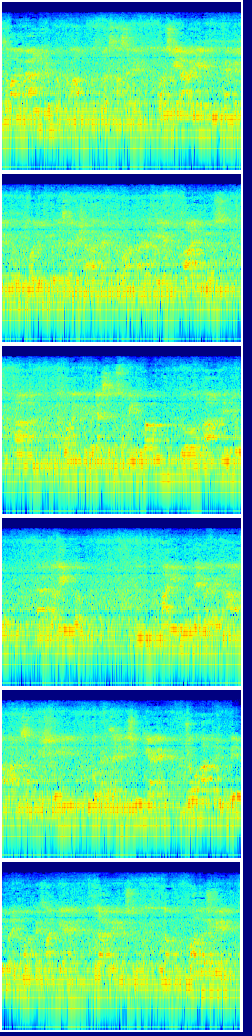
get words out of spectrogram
जबान बयान के ऊपर तमाम दस्तरस हासिल है और उसके अलावा ये महफिल मौजूदगी की वजह से हमेशा हर महफिल को रौनक आ जाती है। आज मैं उस रौनक की वजह से मुस्तफ़ हुआ हूँ। तो आपने जो दकीक बारीक नुकते जो है, यहाँ आपके सामने पेश किए हैं, उनको मैंने जहन नशीन किया है। जो आपने मेरे ऊपर इतमाद का इजहार किया है, खुदा करे मैं उसको पूरा बहुत बहुत शुक्रिया।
